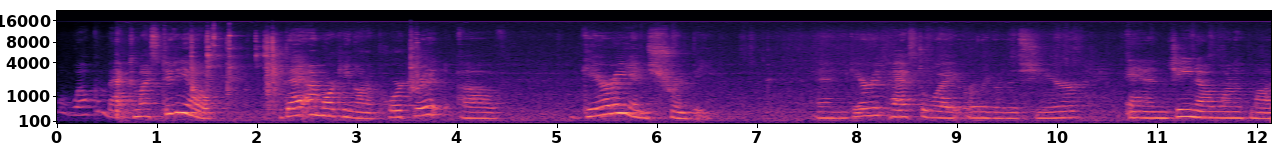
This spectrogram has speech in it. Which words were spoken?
Welcome back to my studio. Today I'm working on a portrait of Gary and Shrimpie. And Gary passed away earlier this year and Gina, one of my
